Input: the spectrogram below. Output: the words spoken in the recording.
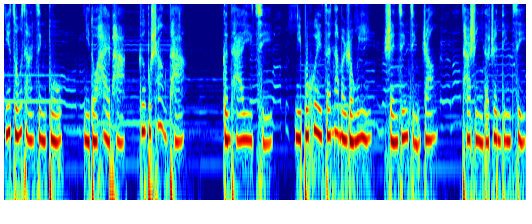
你总想进步，你都害怕跟不上他。跟他一起，你不会再那么容易神经紧张，他是你的镇定剂。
